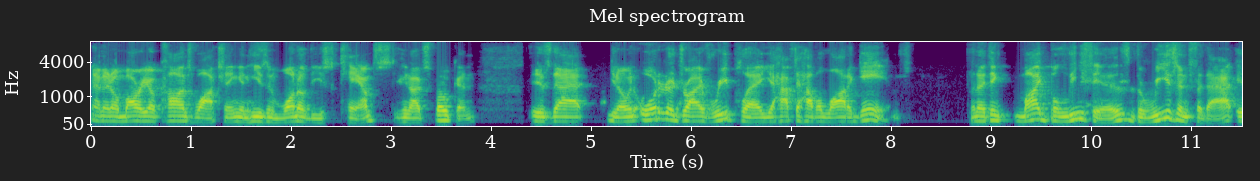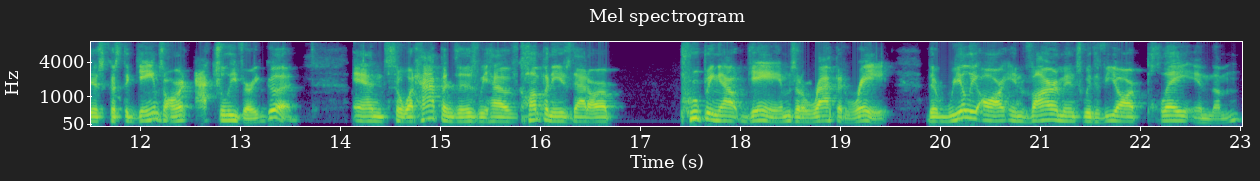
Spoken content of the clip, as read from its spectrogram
and I know Mario Khan's watching and he's in one of these camps, you know, I've spoken, is that you know, in order to drive replay, you have to have a lot of games. And I think my belief is the reason for that is because the games aren't actually very good. And so what happens is we have companies that are pooping out games at a rapid rate that really are environments with VR play in them.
